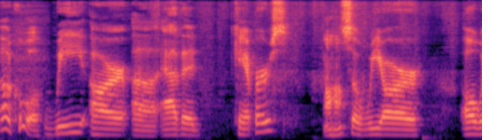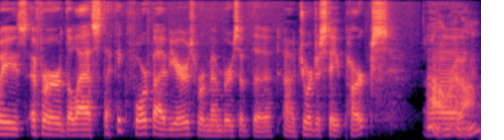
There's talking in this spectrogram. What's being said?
Oh, cool. We are uh, avid campers. Uh-huh. So we are always, uh, for the last, I think, four or five years, we're members of the uh, Georgia State Parks Oh, right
